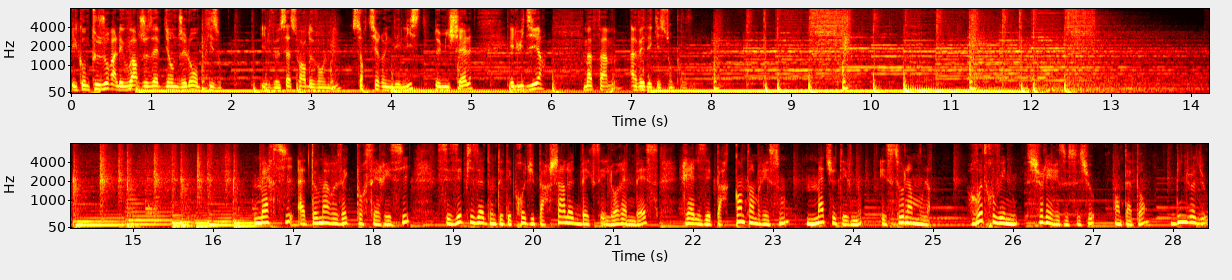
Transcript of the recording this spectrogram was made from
il compte toujours aller voir Joseph D'Angelo en prison. Il veut s'asseoir devant lui, sortir une des listes de Michel et lui dire Ma femme avait des questions pour vous. Merci à Thomas Rozek pour ses récits. Ces épisodes ont été produits par Charlotte Bex et Lorraine Bess, réalisés par Quentin Bresson, Mathieu Thévenon et Solin Moulin. Retrouvez-nous sur les réseaux sociaux en tapant Binge Audio.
